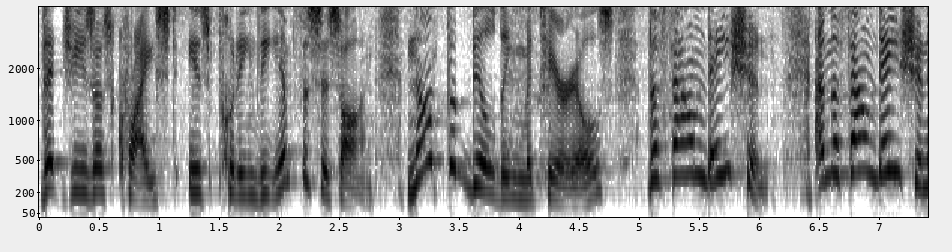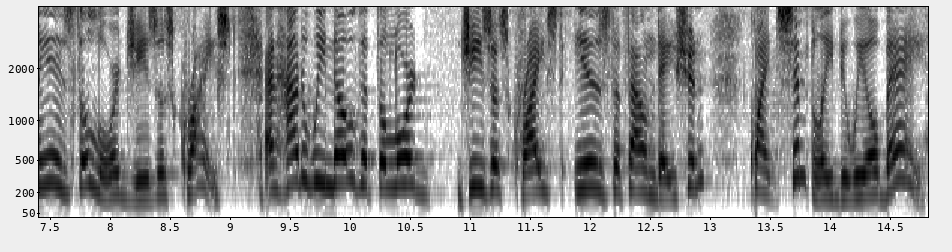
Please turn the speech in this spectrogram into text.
that Jesus Christ is putting the emphasis on, not the building materials, the foundation. And the foundation is the Lord Jesus Christ. And how do we know that the Lord Jesus Christ is the foundation? Quite simply, do we obey?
